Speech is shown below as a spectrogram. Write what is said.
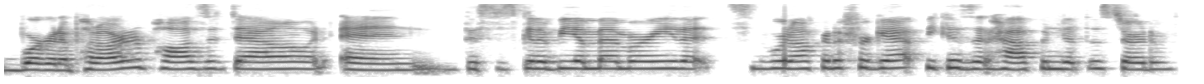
We're going to put our deposit down, and this is going to be a memory that we're not going to forget because it happened at the start of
